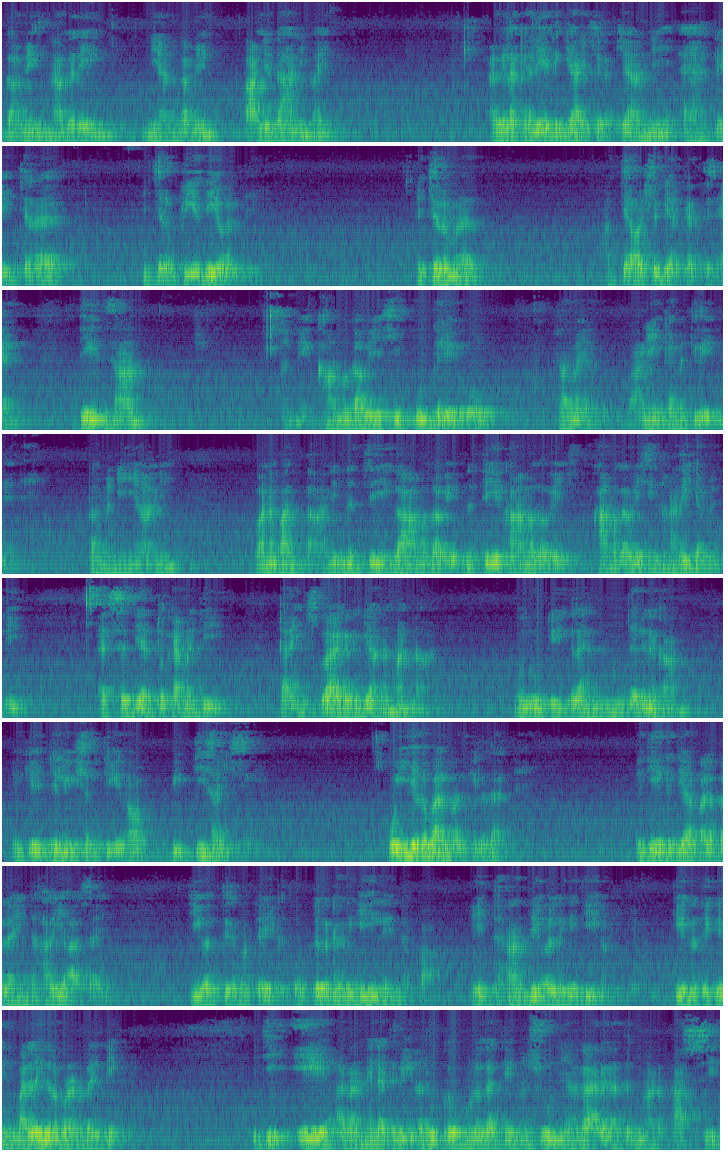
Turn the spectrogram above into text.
ගමෙන් නගරයෙන් නියංගමෙන් රාජධානිමයි. අවිලා කැලේට ගියයි කියලා කියන්නේ ඇහැට ඉතර ඉතර ප්‍රිය දේවල් නේ. එච්චරම අත්‍යවශ්‍ය දෙයක් නැත්තේ නෑ. ඒ නිසා මේ කාම ගවේෂී පුද්ගලයෝ තමයි වණේ කැමති වෙන්නේ නැහැ. තමනීයානි වනපන්තානි නති ගාම ගවේ නති කාම ගවේ කාම ගවේෂින් හරි කැමති ඇස්සදියත් කැමති ටයිම් ස්ක්වයර් එකට ගියා නම් අන්නා. මුළු උදේ ඉඳලා හැන්ද වෙනකන් ඒකේ ටෙලිවිෂන් තියෙනවා වික්ටි සයිස් එකේ. කොයි එක බලනවද කියලා දන්නේ නැහැ. ඉතින් ඒක දිහා බල බල ඉන්න හරි ආසයි. ජීවත් වෙනකොට ඒක පොඩ්ඩකට හරි ගිහිල්ලා එන්න අපා. ඒ තරම් දේවල් එකේ තියෙනවා කියලා. තියෙන දෙකෙන් බලලා ඉවර කරන්න බැරි දෙයක්. ඉතින් ඒ අරණ්‍යගත වීම රුක මූලගත වීම ශූන්‍යාකාරගත වුණාට පස්සේ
